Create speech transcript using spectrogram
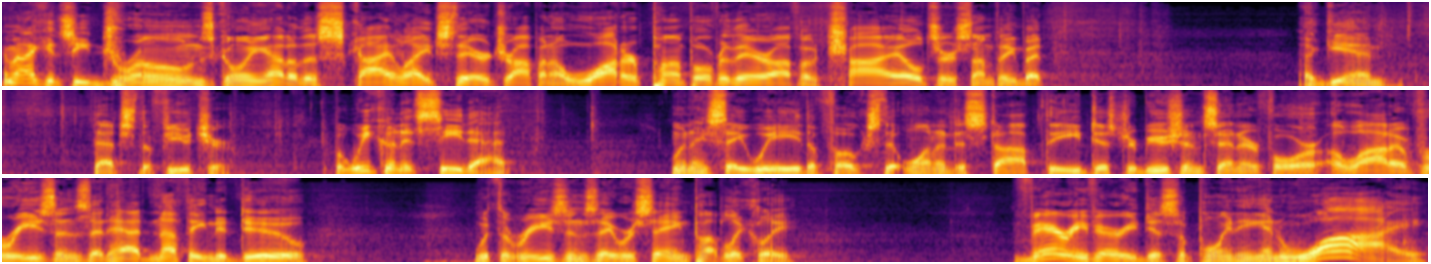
I mean, I could see drones going out of the skylights there, dropping a water pump over there off of Childs or something. But again, that's the future. But we couldn't see that. When I say we, the folks that wanted to stop the distribution center for a lot of reasons that had nothing to do with the reasons they were saying publicly. Very, very disappointing. And why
